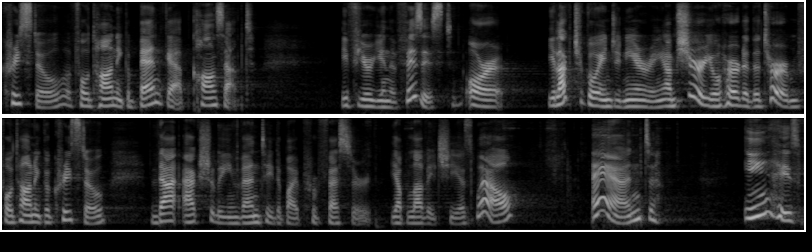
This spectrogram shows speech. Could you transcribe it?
crystal, photonic bandgap concept. If you're in the physics or electrical engineering, I'm sure you heard of the term photonic crystal, that actually invented by Professor Yablonovitch as well. And in his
